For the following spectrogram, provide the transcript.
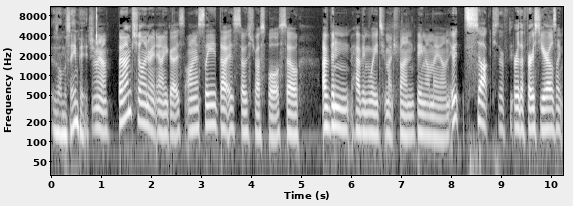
is on the same page. Yeah, but I'm chilling right now, you guys. Honestly, that is so stressful. So I've been having way too much fun being on my own. It sucked for the first year. I was like,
